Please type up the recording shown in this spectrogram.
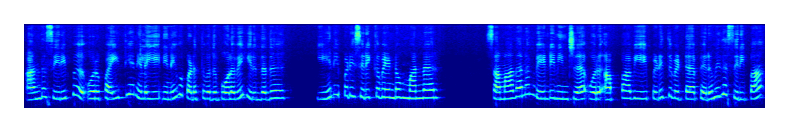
அந்த சிரிப்பு ஒரு பைத்திய நிலையை நினைவுபடுத்துவது போலவே இருந்தது. ஏன் இப்படி சிரிக்க வேண்டும் மன்னர்? சமாதானம் வேண்டி நின்ற ஒரு அப்பாவியை பிடித்துவிட்ட பெருமித சிரிப்பா?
